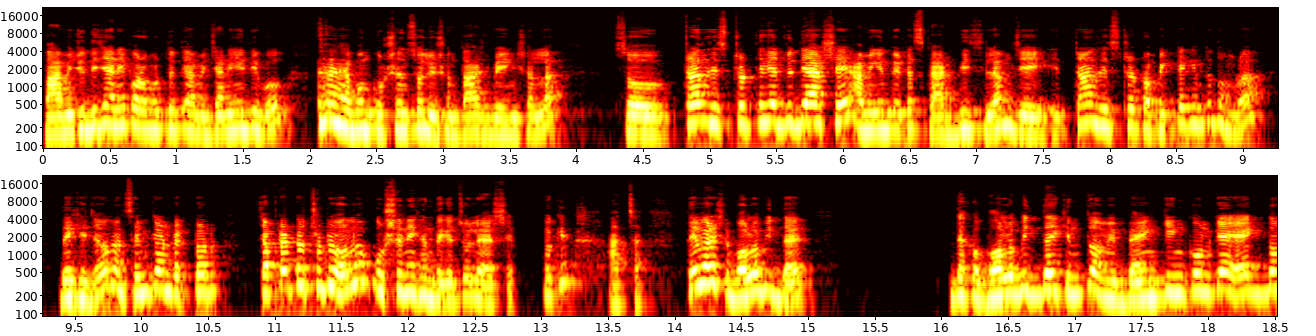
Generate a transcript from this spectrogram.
বা আমি যদি জানি, পরবর্তীতে আমি জানিয়ে দিব এবং কোশ্চেন সলিউশন তো আসবে ইনশাল্লাহ। সো ট্রানজিস্টর থেকে যদি আসে, আমি কিন্তু এটা স্টার্ট দিয়েছিলাম যে ট্রানজিস্টর টপিকটা কিন্তু তোমরা দেখে যাও। কারণ সেমিকন্ডাক্টর চ্যাপ্টারটা ছোট হলেও কোশ্চেন এখান থেকে চলে আসে। ওকে আচ্ছা তো এবার আসে বলবিদ্যায়। দেখো, বলবিদ্যায় কিন্তু আমি ব্যাংকিং কোনকে একদম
